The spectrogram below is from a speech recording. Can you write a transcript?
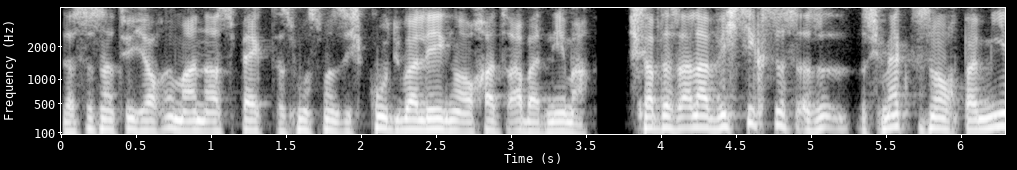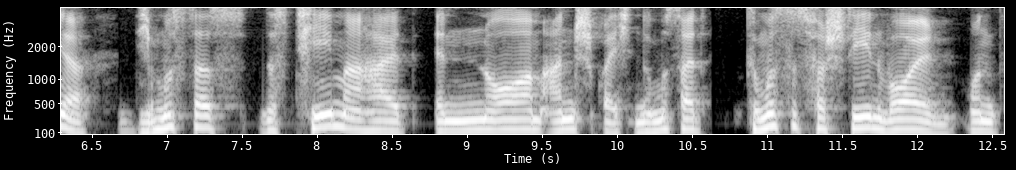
das ist natürlich auch immer ein Aspekt, das muss man sich gut überlegen, auch als Arbeitnehmer. Ich glaube, das Allerwichtigste ist, also ich merke das auch bei mir, die muss das, das Thema halt enorm ansprechen. Du musst halt, du musst es verstehen wollen. Und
